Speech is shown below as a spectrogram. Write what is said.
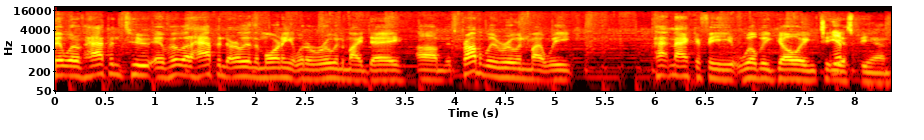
it would have happened to if it would have happened early in the morning, it would have ruined my day. Um, it's probably ruined my week. Pat McAfee will be going to Yep. ESPN.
